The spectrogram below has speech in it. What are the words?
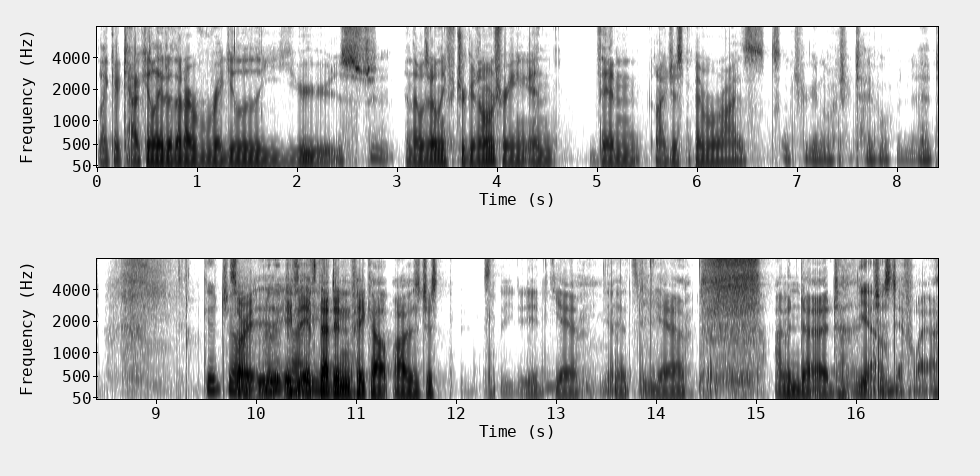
like a calculator that I regularly used, Mm. and that was only for trigonometry. And then I just memorized trigonometry table. Nerd. Good job. Sorry, Really if, if that didn't pick up, I was just, it, yeah, Yeah. yeah. I'm a nerd. Yeah. just FYI.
